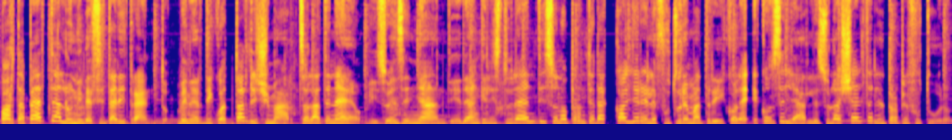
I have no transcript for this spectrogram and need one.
Porte aperte all'Università di Trento. Venerdì 14 marzo l'Ateneo, i suoi insegnanti ed anche gli studenti sono pronti ad accogliere le future matricole e consigliarle sulla scelta del proprio futuro.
